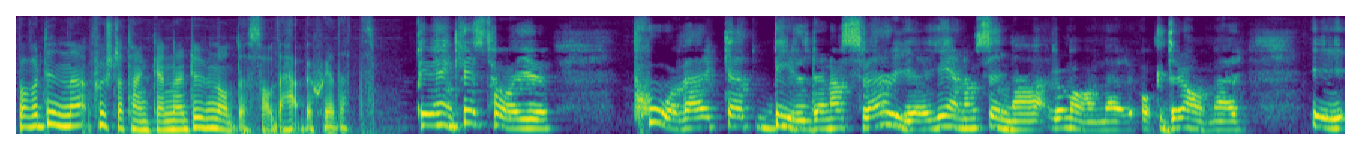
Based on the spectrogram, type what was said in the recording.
Vad var dina första tankar när du nåddes av det här beskedet? P.O. Enquist har ju påverkat bilden av Sverige genom sina romaner och dramer i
